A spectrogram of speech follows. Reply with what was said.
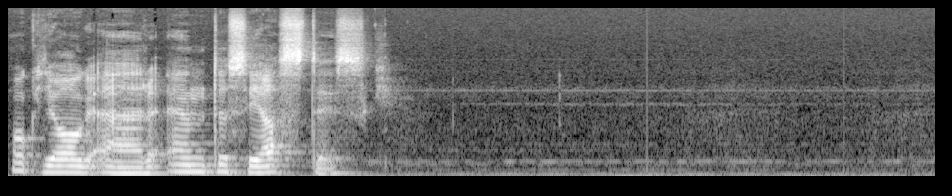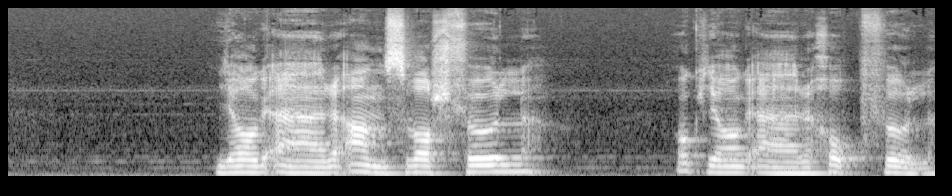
och jag är entusiastisk. Jag är ansvarsfull och jag är hoppfull.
